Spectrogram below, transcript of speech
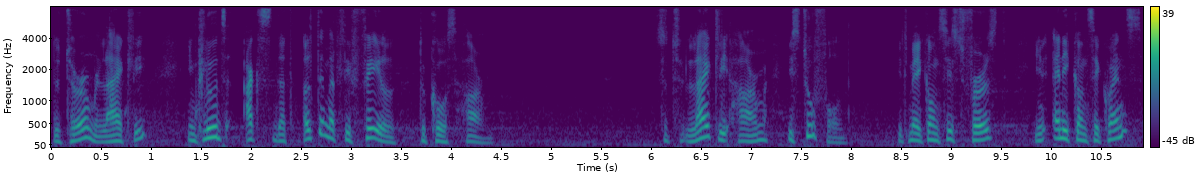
The term likely includes acts that ultimately fail to cause harm. Such likely harm is twofold. It may consist first in any consequence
